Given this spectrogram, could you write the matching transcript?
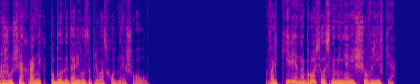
Ржущий охранник поблагодарил за превосходное шоу. Валькирия набросилась на меня еще в лифте.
